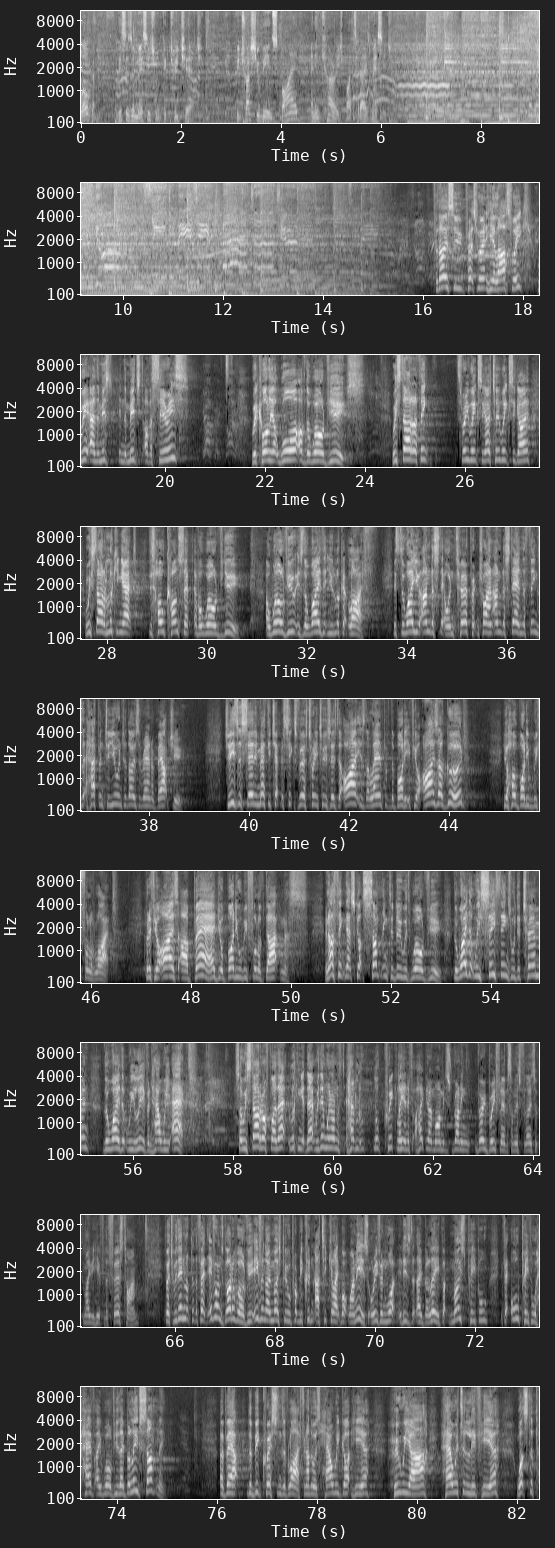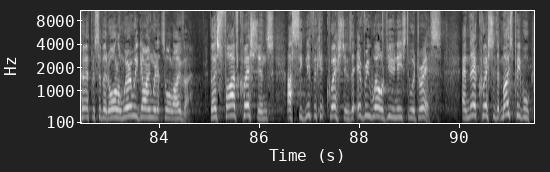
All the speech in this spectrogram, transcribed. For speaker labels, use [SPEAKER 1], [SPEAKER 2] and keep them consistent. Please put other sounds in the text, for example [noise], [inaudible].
[SPEAKER 1] Welcome. This is a message from Victory Church. We trust you'll be inspired and encouraged by today's message.
[SPEAKER 2] For those who perhaps weren't here last week, we're in the midst, in the midst of a series. We're calling it War of the Worldviews. We started, I think, three weeks ago, two weeks ago, we started looking at this whole concept of a worldview. A worldview is the way that you look at life. It's the way you understand or interpret and try and understand the things that happen to you and to those around about you. Jesus said in Matthew chapter 6, verse 22 says, The eye is the lamp of the body. If your eyes are good, your whole body will be full of light. But if your eyes are bad, your body will be full of darkness. And I think that's got something to do with worldview. The way that we see things will determine the way that we live and how we act. So we started off by that, looking at that. We then went on and had a look, look quickly, and if, I hope you don't mind me just running very briefly over some of this for those that may be here for the first time. But we then looked at the fact that everyone's got a worldview, even though most people probably couldn't articulate what one is or even what it is that they believe. But most people, in fact, all people have a worldview. They believe something about the big questions of life. In other words, how we got here, who we are, how we're to live here, what's the purpose of it all, and where are we going when it's all over. Those five questions are significant questions that every worldview needs to address. And they're questions that most people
